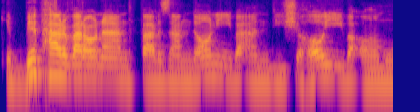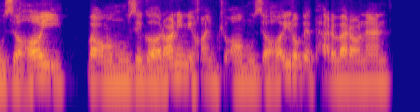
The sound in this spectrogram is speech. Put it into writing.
که بپرورانند فرزندانی و اندیشه هایی و آموزه هایی و آموزگارانی می‌خواهیم که آموزه هایی رو بپرورانند.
